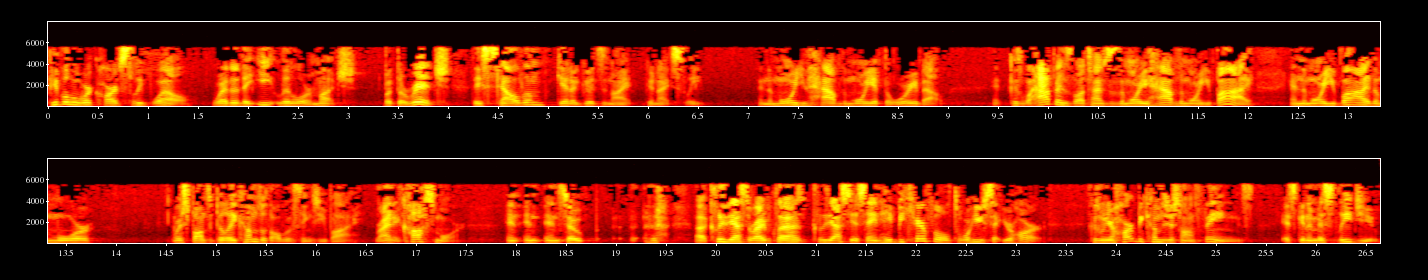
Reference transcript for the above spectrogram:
people who work hard sleep well, whether they eat little or much. But the rich, they seldom get a good night, good night's sleep. And the more you have, the more you have to worry about. Because what happens a lot of times is the more you have, the more you buy. And the more you buy, the more responsibility comes with all the things you buy, right? It costs more. And, and, and so uh, Ecclesiastes, the writer of Ecclesiastes is saying, hey, be careful to where you set your heart. Because when your heart becomes just on things, it's going to mislead you.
